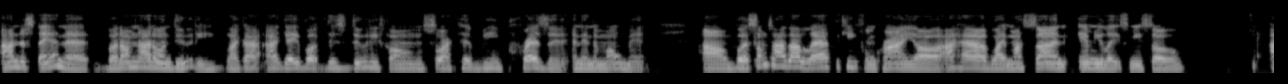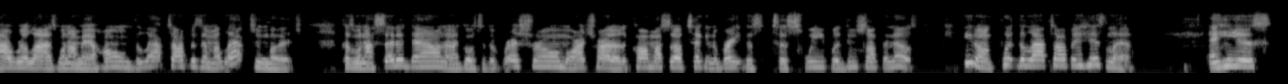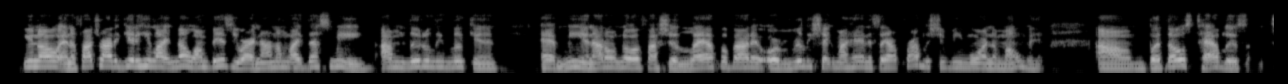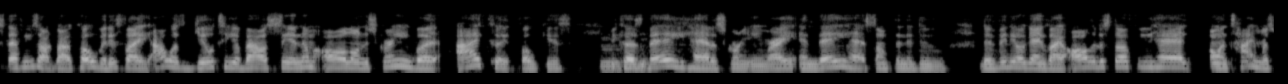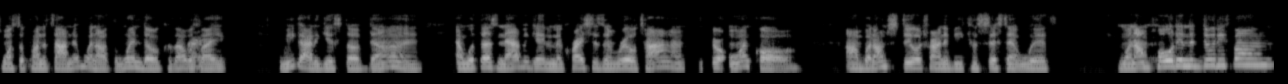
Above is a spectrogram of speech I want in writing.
I understand that, but I'm not on duty. Like I, I gave up this duty phone so I could be present and in the moment. Um, but sometimes I laugh to keep from crying, y'all. I have like my son emulates me. So I realize when I'm at home, the laptop is in my lap too much. Because when I set it down and I go to the restroom or I try to call myself taking a break to, to sweep or do something else, he don't put the laptop in his lap. And he is, you know, and if I try to get it, he like, no, I'm busy right now. And I'm like, that's me. I'm literally looking at me. And I don't know if I should laugh about it or really shake my head and say, I probably should be more in the moment. Um, but those tablets, Stephanie, you talked about COVID. It's like I was guilty about seeing them all on the screen, but I could focus because mm-hmm. they had a screen, right? And they had something to do. The video games, like all of the stuff we had on timers once upon a time, that went out the window because I was right. like, we got to get stuff done. And with us navigating the crisis in real time, you're on call. Um, but I'm still trying to be consistent with when I'm holding the duty phone,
